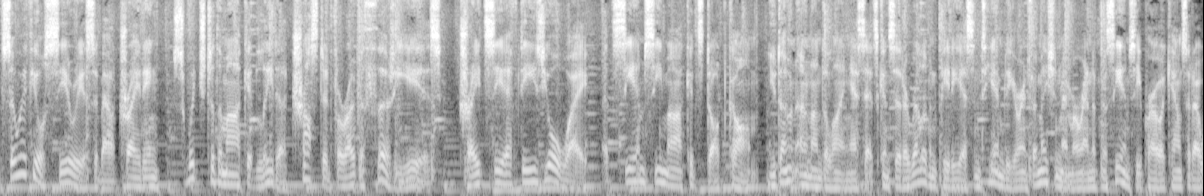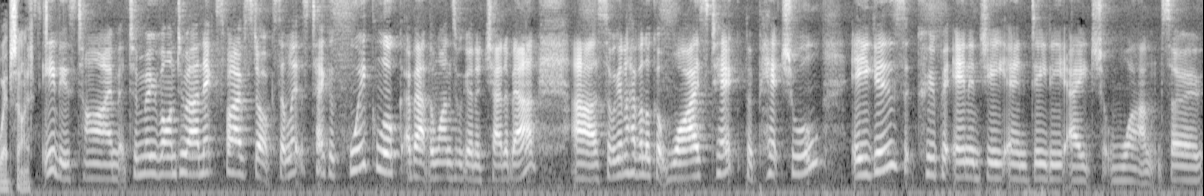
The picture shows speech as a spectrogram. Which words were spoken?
So if you're serious about trading, switch to the market leader trusted for over 30 years. Trade CFDs your way at CMC cmcmarkets.com. You don't own underlying assets. Consider relevant PDS and TMD or information memorandum for CMC Pro accounts at our website. It is time to move on to our next five stocks. So let's take a quick look about the ones we're going to chat about. Uh, so we're going to have a look at WiseTech, Perpetual, Eagers, Cooper Energy, and DDH1. So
